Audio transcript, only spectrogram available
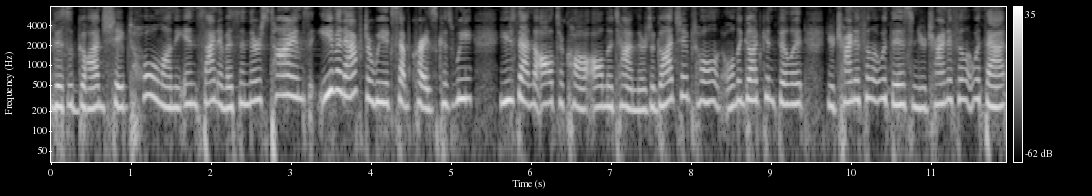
this God shaped hole on the inside of us. And there's times, even after we accept Christ, because we use that in the altar call all the time. There's a God shaped hole, and only God can fill it. You're trying to fill it with this, and you're trying to fill it with that.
